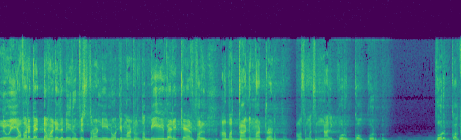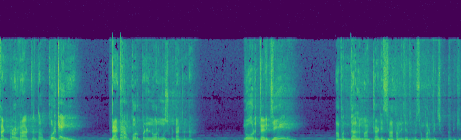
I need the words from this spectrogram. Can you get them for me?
నువ్వు ఎవరు బిడ్డం అనేది నిరూపిస్తున్నావు? నీ నోటి మాటలతో. బీ వెరీ కేర్ఫుల్ అబద్ధాన్ని మాట్లాడద్దు. అవసరం వచ్చిన నాలుగు కొరుక్కో కొరుకు. కొరుక్కో కంట్రోల్ రావట్లతో కొరికేయి బెటర్ కొరుకుని నోరు మూసుకుంటాం కన్నా. నోరు తెరిచి అబద్ధాలు మాట్లాడి సాతాన చేతులు సంపర్పించుకుంటానికి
